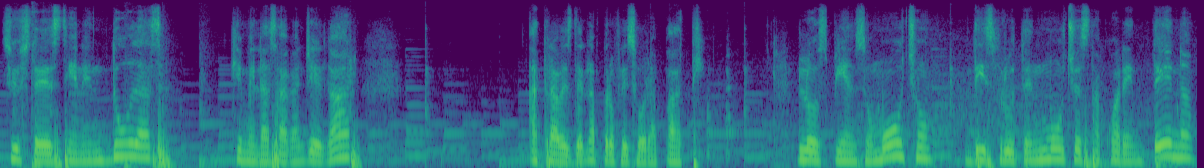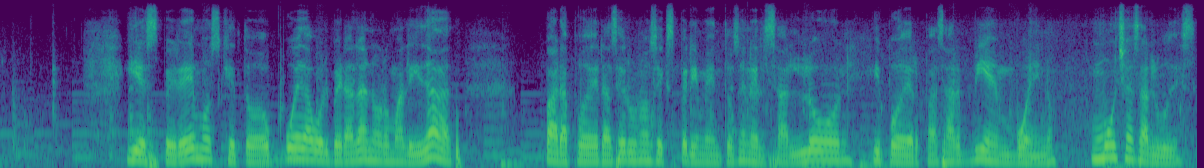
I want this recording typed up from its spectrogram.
Si ustedes tienen dudas, que me las hagan llegar a través de la profesora Patti. Los pienso mucho, disfruten mucho esta cuarentena y esperemos que todo pueda volver a la normalidad para poder hacer unos experimentos en el salón y poder pasar bien bueno. Muchas saludes.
